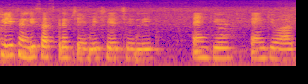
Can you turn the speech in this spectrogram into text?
ప్లీజ్ అండి సబ్స్క్రైబ్ చేయండి షేర్ చేయండి. Thank you thank you all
